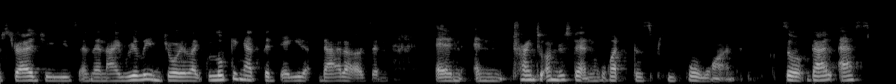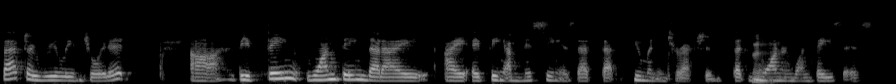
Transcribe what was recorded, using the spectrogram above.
strategies, and then I really enjoy like looking at the data data and and and trying to understand what does people want. So that aspect I really enjoyed it. Uh, the thing, one thing that I, I I think I'm missing is that that human interaction, that Mhm. one-on-one basis.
